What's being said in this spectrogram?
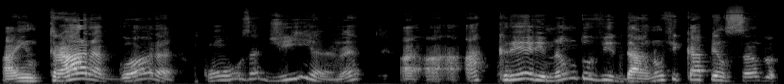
a entrar agora com ousadia, né? A, a, a, crer e não duvidar, não ficar pensando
